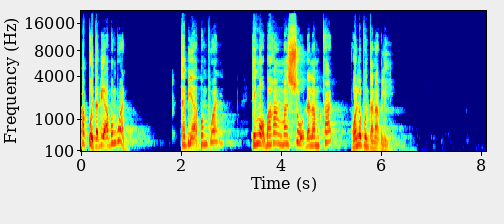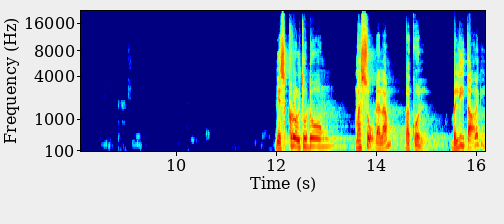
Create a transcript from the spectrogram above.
Apa tabiat perempuan? Tabiat perempuan, tengok barang masuk dalam kad, walaupun tak nak beli. Dia scroll tudung, masuk dalam bakul. Beli tak lagi.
